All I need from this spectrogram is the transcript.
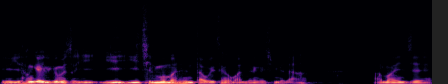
이 성경 읽으면서 이, 이, 이 질문만 했다고 생각하면 안 되는 것입니다. 아마 이제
